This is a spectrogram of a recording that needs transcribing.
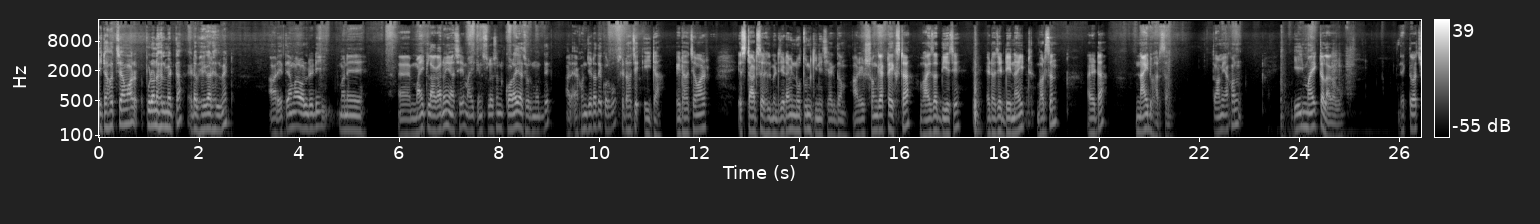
এইটা হচ্ছে আমার পুরানো হেলমেটটা এটা ভেগার হেলমেট। আর এতে আমার অলরেডি মানে মাইক লাগানোই আছে মাইক ইনস্টলেশন করাই আছে ওর মধ্যে। আর এখন যেটাতে করব সেটা হচ্ছে এইটা। এটা হচ্ছে আমার স্টার্টসের হেলমেট যেটা আমি নতুন কিনেছি একদম। আর এর সঙ্গে একটা এক্সট্রা ভাইজার দিয়েছে। এটা হচ্ছে ডে নাইট ভার্সন আর এটা নাইট ভার্সন। তো আমি এখন এই মাইকটা লাগাবো। দেখতে পাচ্ছ?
